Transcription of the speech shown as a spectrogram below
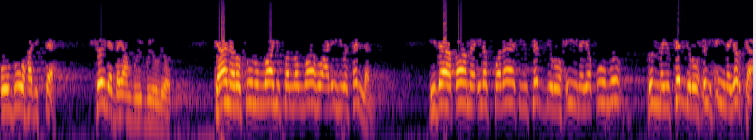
olduğu hadiste şöyle beyan buyuruluyor. Kâne Resulullah sallallahu aleyhi ve sellem إذا قام إلى الصلاة يكبر حين يقوم ثم يكبر حين يركع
